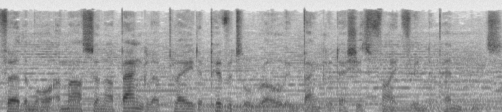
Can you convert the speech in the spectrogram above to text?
Furthermore, Amar Sonar Bangla played a pivotal role in Bangladesh's fight for independence.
